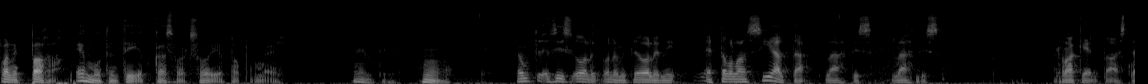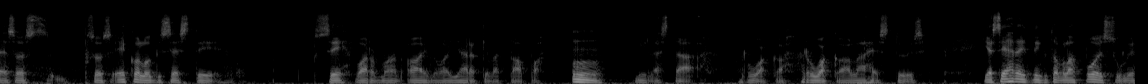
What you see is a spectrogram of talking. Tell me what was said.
Panit paha. En muuten tiedä, kasvaako papu meillä. En tiedä. Hmm. No mutta siis oli, oli miten oli, niin että tavallaan sieltä lähtisi lähtis rakentaa sitä ja se olisi, se olisi ekologisesti se varmaan ainoa järkevä tapa, mm. millä sitä ruoka, ruokaa lähestyisi. Ja sehän ei niinku tavallaan poissulje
